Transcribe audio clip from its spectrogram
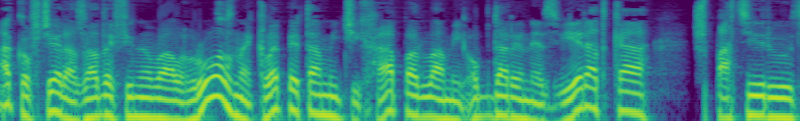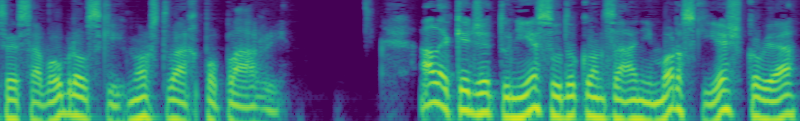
ako včera zadefinoval rôzne klepetami či chápadlami obdarené zvieratka, špacírujúce sa v obrovských množstvách po pláži. Ale keďže tu nie sú dokonca ani morskí ješkovia,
